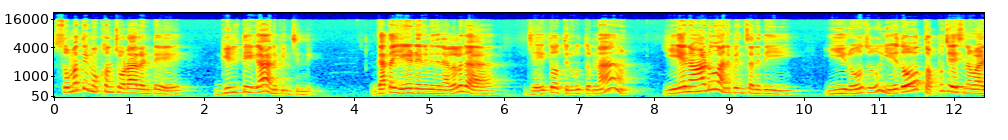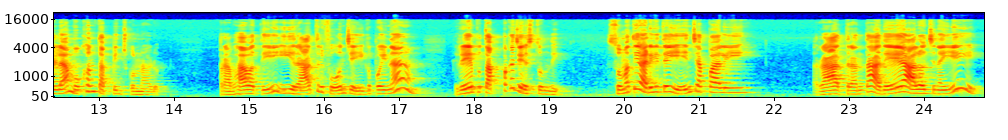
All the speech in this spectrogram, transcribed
సుమతి ముఖం చూడాలంటే గిల్టీగా అనిపించింది. గత ఏడెనిమిది నెలలుగా జైతో తిరుగుతున్నా ఏనాడు అనిపించనిది. ఈరోజు ఏదో తప్పు చేసిన వాళ్ళ ముఖం తప్పించుకున్నాడు. ప్రభావతి ఈ రాత్రి ఫోన్ చేయకపోయినా రేపు తప్పక చేస్తుంది. సుమతి అడిగితే ఏం చెప్పాలి? రాత్రంతా అదే ఆలోచన అయ్యి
